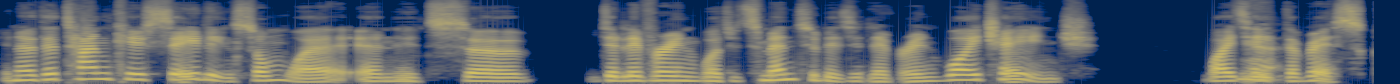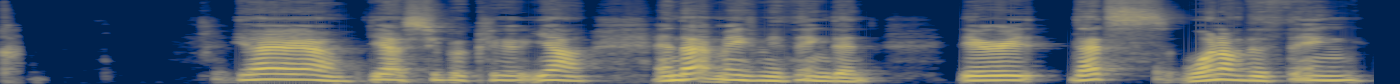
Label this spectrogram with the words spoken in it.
You know, the tank is sailing somewhere and it's uh, delivering what it's meant to be delivering. Why change? Why take yeah. the risk? Yeah, yeah, yeah, yeah, super clear. Yeah, and that makes me think that there. That's one of the thing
